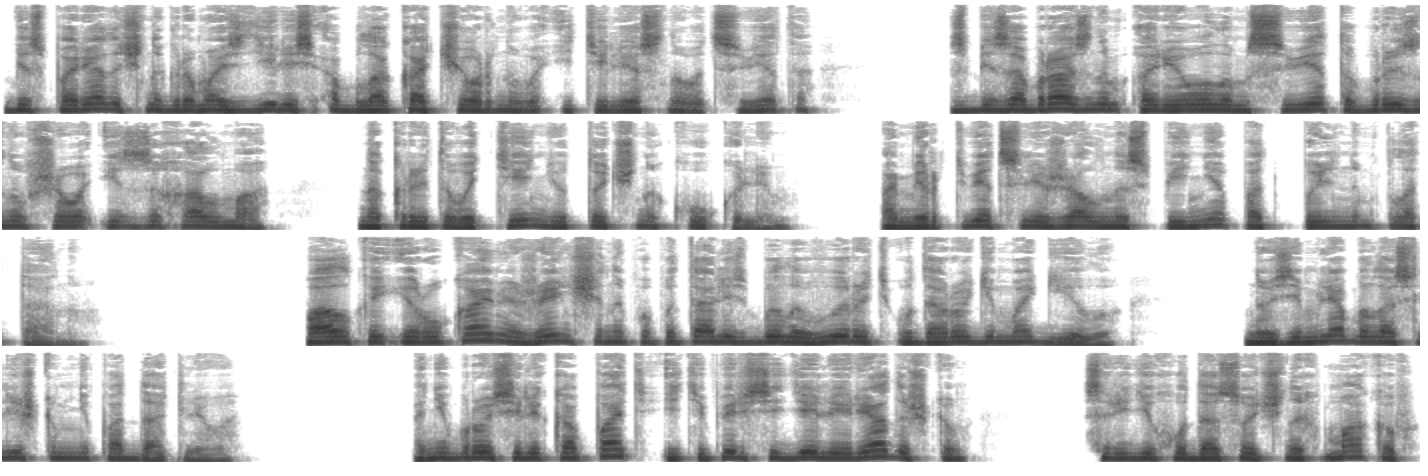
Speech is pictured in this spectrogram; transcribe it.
беспорядочно громоздились облака черного и телесного цвета с безобразным ореолом света, брызнувшего из-за холма, накрытого тенью точно куколем, а мертвец лежал на спине под пыльным платаном. Палкой и руками женщины попытались было вырыть у дороги могилу, но земля была слишком неподатлива. Они бросили копать и теперь сидели рядышком среди худосочных маков,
